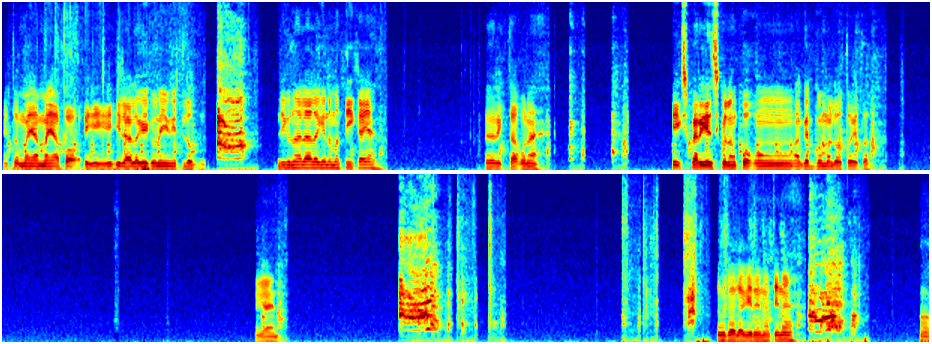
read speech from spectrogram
Ito maya-maya po, i- ilalagay ko na yung itlog. Hindi ko na lalagyan ng mantika yan. Rerikta ko na. I-experience ko lang po kung agad ba maluto ito. Ayan. Ito lalagyan na natin ha. Oh,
